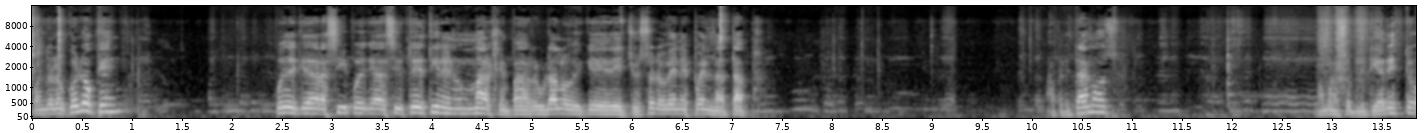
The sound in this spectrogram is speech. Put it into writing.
Cuando lo coloquen, puede quedar así, puede quedar así. Ustedes tienen un margen para regularlo que quede de hecho. Eso lo ven después en la tapa. Apretamos. Vamos a sopletear esto.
